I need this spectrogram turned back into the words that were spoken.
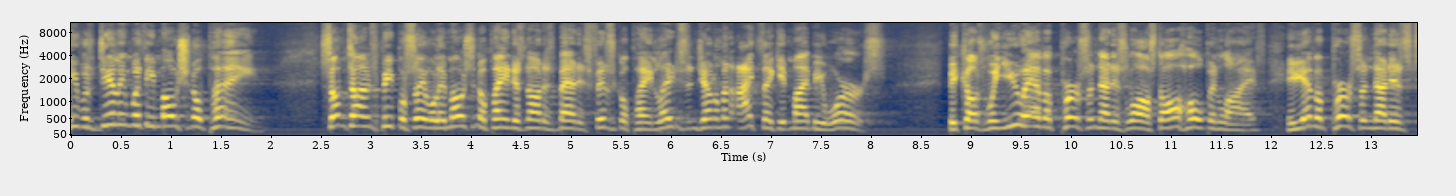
He was dealing with emotional pain. Sometimes people say, well, emotional pain is not as bad as physical pain. Ladies and gentlemen, I think it might be worse. Because when you have a person that has lost all hope in life, and you have a person that is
